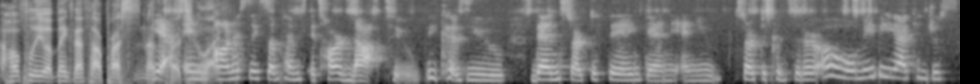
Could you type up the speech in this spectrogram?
hopefully you'll make that thought process another yeah, parts and of your life. And honestly, sometimes it's hard not to because you then start to think and, and you start to consider, oh, well, maybe I can just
